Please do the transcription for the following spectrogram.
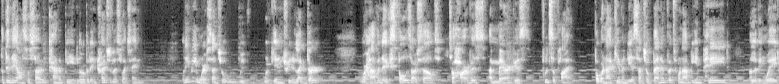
but then they also started kind of being a little bit incredulous, like saying, What do you mean we're essential? we we're getting treated like dirt. We're having to expose ourselves to harvest America's food supply, but we're not given the essential benefits. We're not being paid a living wage.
